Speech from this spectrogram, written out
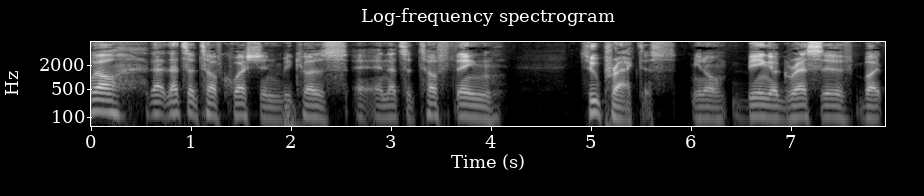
Well, that that's a tough question because, and that's a tough thing to practice. You know, being aggressive, but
